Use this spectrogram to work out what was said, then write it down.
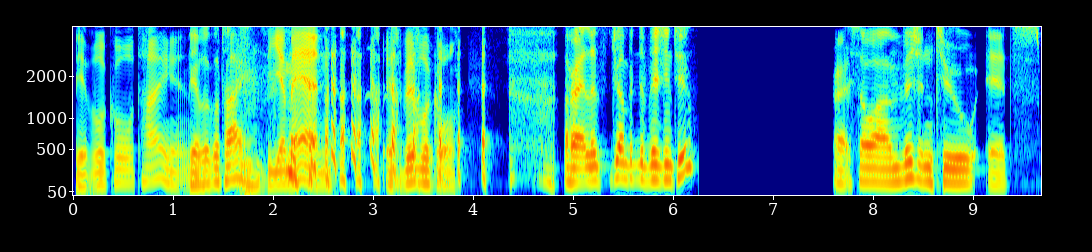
Biblical tie-ins. Biblical tie-ins. Be a man. it's biblical. All right, let's jump into Vision 2. All right, so um, Vision 2, it's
